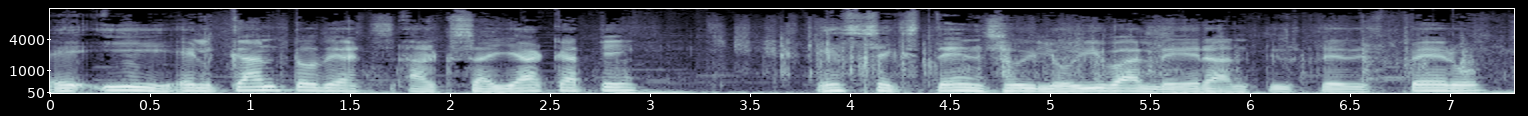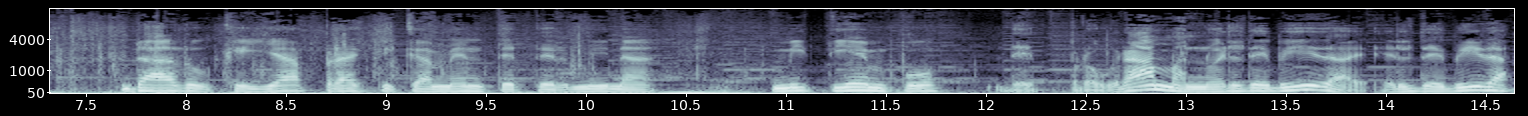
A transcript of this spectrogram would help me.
eh, y el canto de Axayácate es extenso y lo iba a leer ante ustedes, pero dado que ya prácticamente termina mi tiempo de programa, no el de vida, el de vida,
